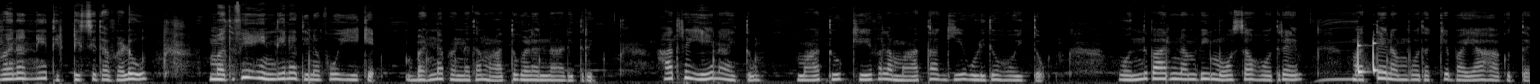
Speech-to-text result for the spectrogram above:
ಅವನನ್ನೇ ದಿಟ್ಟಿಸಿದವಳು ಮದುವೆಯ ಹಿಂದಿನ ದಿನವೂ ಹೀಗೆ. ಬಣ್ಣ ಬಣ್ಣದ ಮಾತುಗಳನ್ನಾಡಿದ್ರಿ. ಆದರೆ ಏನಾಯಿತು? ಮಾತು ಕೇವಲ ಮಾತಾಗಿಯೇ ಉಳಿದು ಹೋಯಿತು. ಒಂದು ಬಾರಿ ನಂಬಿ ಮೋಸ ಹೋದರೆ ಮತ್ತೆ ನಂಬೋದಕ್ಕೆ ಭಯ ಆಗುತ್ತೆ.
